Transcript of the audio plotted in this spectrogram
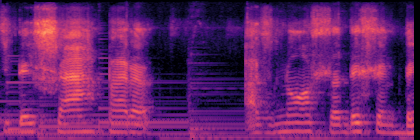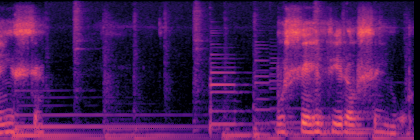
de deixar para a nossa descendência o servir ao Senhor.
